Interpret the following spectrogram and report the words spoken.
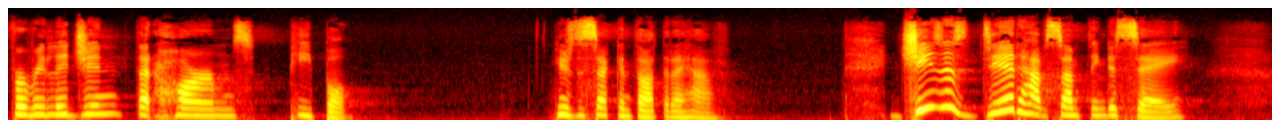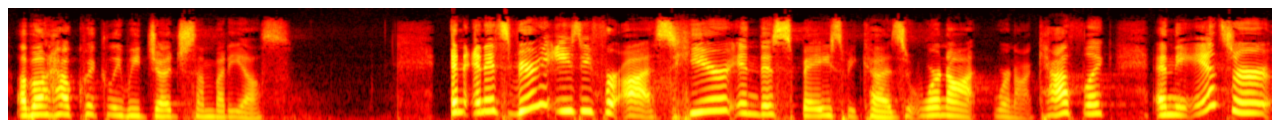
for religion that harms people. Here's the second thought that I have Jesus did have something to say about how quickly we judge somebody else. And, and it's very easy for us here in this space because we're not, we're not Catholic. And the answer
